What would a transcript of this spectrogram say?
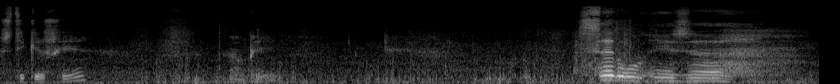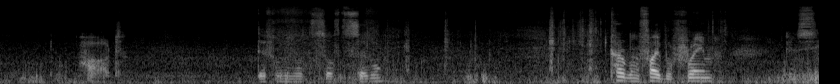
stickers here. Okay. Saddle is uh, hard. Definitely not soft saddle carbon fiber frame. You can see.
